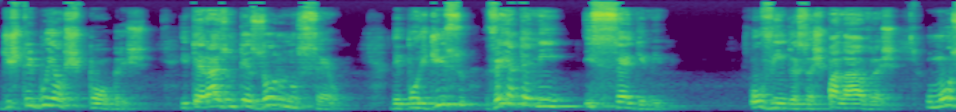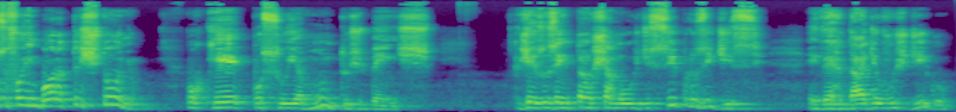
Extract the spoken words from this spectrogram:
distribui aos pobres e terás um tesouro no céu. Depois disso, vem até mim e segue-me. Ouvindo essas palavras, o moço foi embora tristonho, porque possuía muitos bens. Jesus então chamou os discípulos e disse: Em verdade eu vos digo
